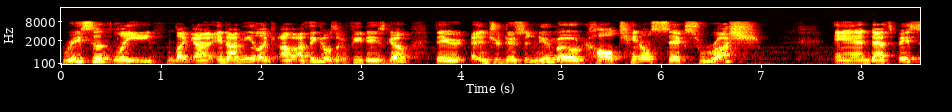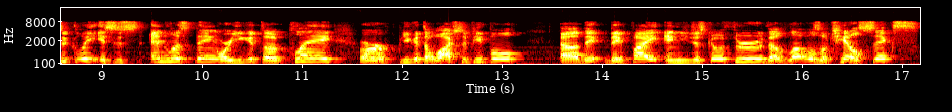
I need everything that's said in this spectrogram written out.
recently, like, uh, and I mean, like, uh, I think it was like a few days ago, they introduced a new mode called Channel 6 Rush. And that's basically, it's this endless thing where you get to play or you get to watch the people, uh, they, they fight, and you just go through the levels of Channel 6.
